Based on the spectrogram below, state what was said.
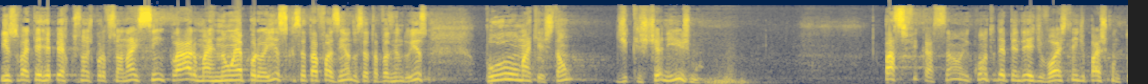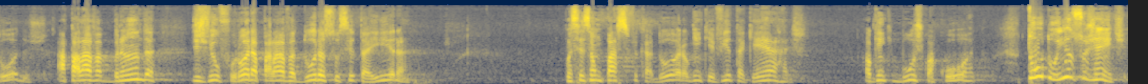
Isso vai ter repercussões profissionais? Sim, claro, mas não é por isso que você está fazendo, você está fazendo isso por uma questão de cristianismo. Pacificação, enquanto depender de vós, tem de paz com todos. A palavra branda desvia o furor, a palavra dura suscita ira. Você é um pacificador, alguém que evita guerras, alguém que busca o acordo. Tudo isso, gente,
